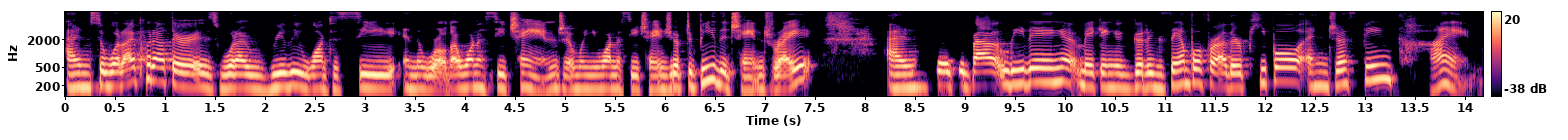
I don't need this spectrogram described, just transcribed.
And so, what I put out there is what I really want to see in the world. I want to see change. And when you want to see change, you have to be the change, right? And it's about leading, making a good example for other people, and just being kind.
